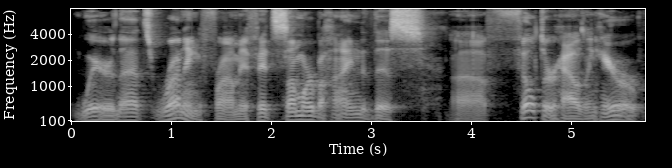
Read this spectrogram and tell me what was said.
where that's running from. If it's somewhere behind this uh, filter housing here, or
